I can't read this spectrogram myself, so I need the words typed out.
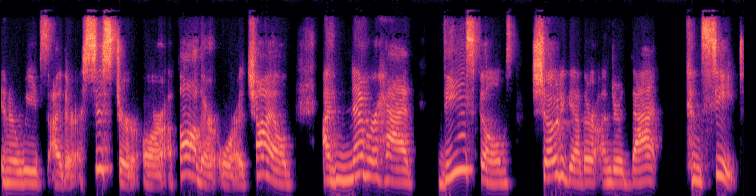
interweaves either a sister or a father or a child. I've never had these films show together under that conceit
